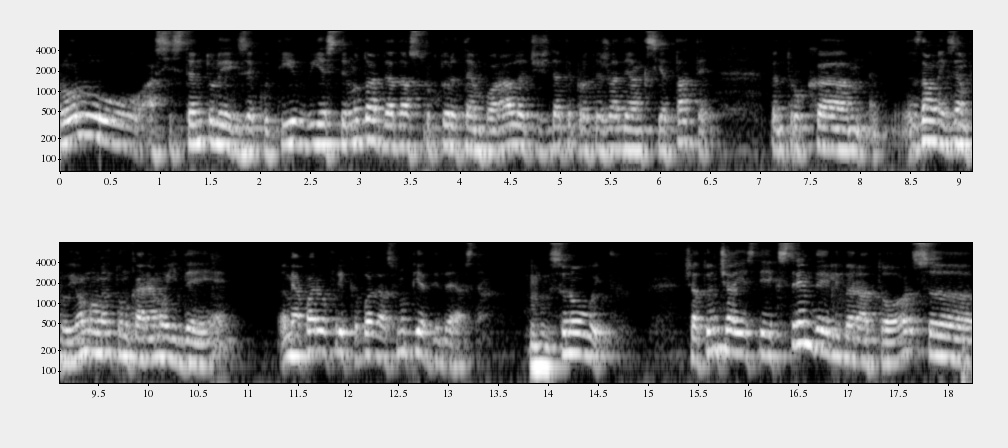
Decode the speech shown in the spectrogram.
rolul asistentului executiv este nu doar de a da structură temporală, ci și de a te proteja de anxietate. Pentru că, îți dau un exemplu, eu în momentul în care am o idee, îmi apare o frică, bă, dar să nu pierd ideea asta, mm-hmm. să nu uit, și atunci este extrem de eliberator să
